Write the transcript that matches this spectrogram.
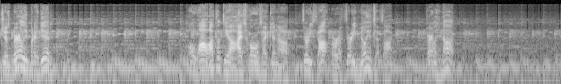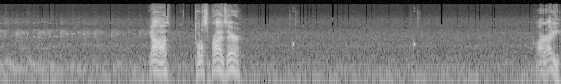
Just barely, but I did. Oh wow, I thought the uh, high score was like in uh, 30 thousand or a 30 millions. I thought. Apparently not. Yeah, total surprise there. Alrighty.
